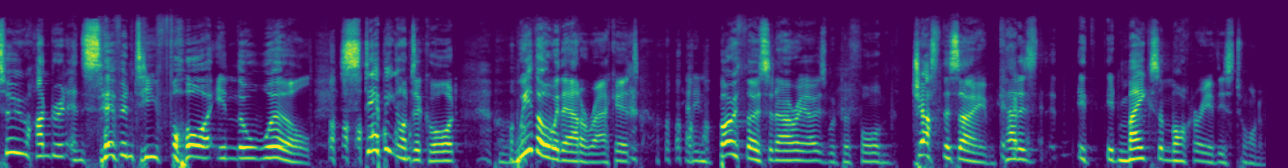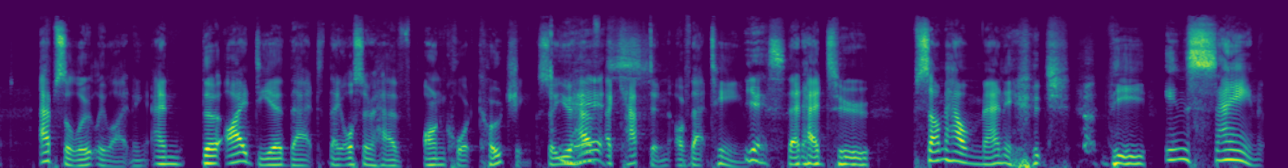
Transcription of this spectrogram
1,274 in the world, stepping onto court with or without a racket, and in both those scenarios would perform just the same. Catters, it, it makes a mockery of this tournament. Absolutely, Lightning. And the idea that they also have on court coaching. So you have a captain of that team Yes. that had to somehow manage the insane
